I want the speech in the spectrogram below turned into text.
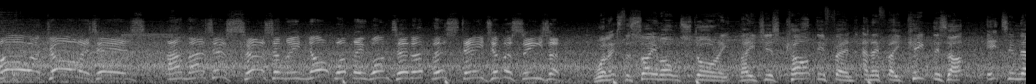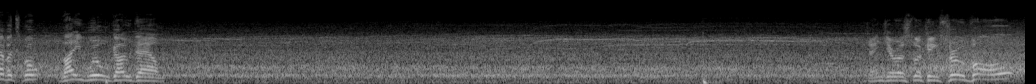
Oh, a goal it is! And that is certainly not what they wanted at this stage of the season. Well, it's the same old story. They just can't defend, and if they keep this up, it's inevitable. They will go down. Dangerous looking through ball.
